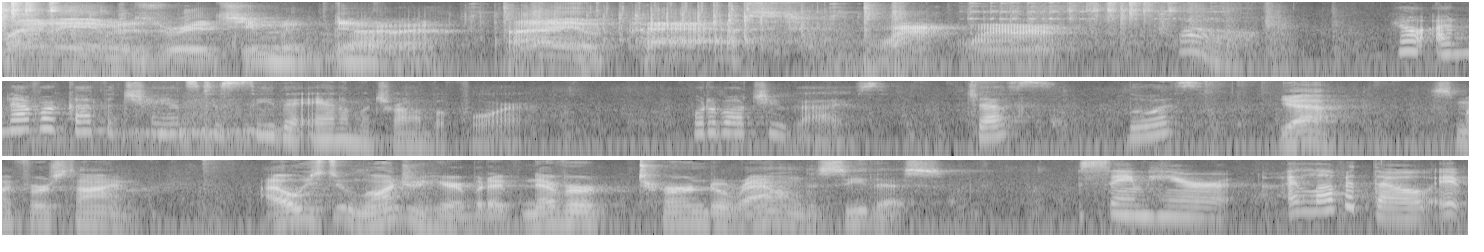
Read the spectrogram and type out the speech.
My name is Richie McDonough. I have passed. Wow. You know, I never got the chance to see the animatron before. What about you guys? Jess? Lewis? Yeah, this is my first time. I always do laundry here, but I've never turned around to see this. Same here. I love it though. It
